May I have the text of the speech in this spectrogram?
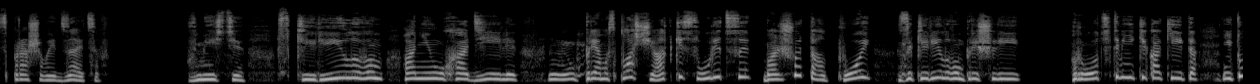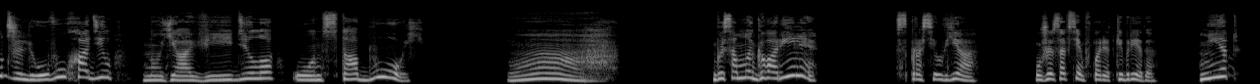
спрашивает Зайцев. Вместе с Кирилловым они уходили, прямо с площадки, с улицы, большой толпой за Кирилловым пришли. Родственники какие-то, и тут же Лёва уходил. Но я видела, он с тобой. а Вы со мной говорили? Спросил я, уже совсем в порядке бреда. Нет,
